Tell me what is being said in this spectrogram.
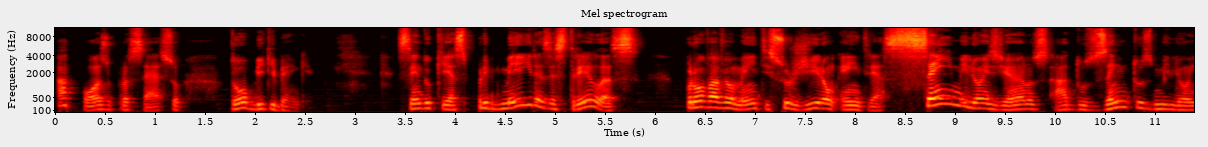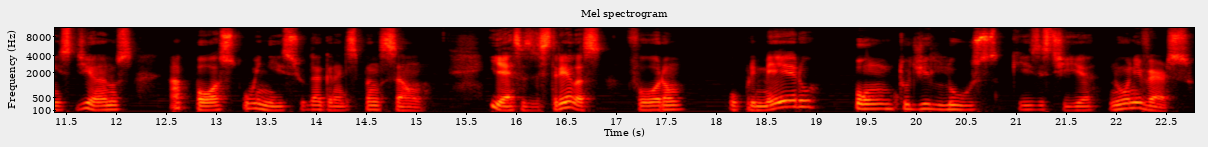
após o processo do Big Bang. Sendo que as primeiras estrelas provavelmente surgiram entre a 100 milhões de anos a 200 milhões de anos após o início da grande expansão. E essas estrelas foram o primeiro ponto de luz que existia no universo.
